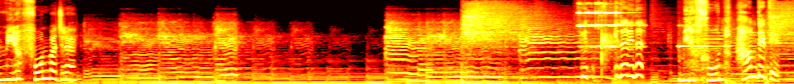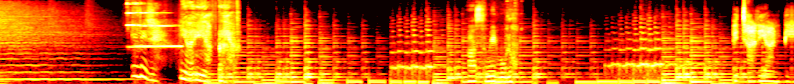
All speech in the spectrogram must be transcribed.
मेरा फ़ोन बज रहा है। इधर इधर। मेरा फ़ोन। हम देते हैं। ये लीजिए। यहाँ यहाँ। समीर बोलो। बेचारी आंटी।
